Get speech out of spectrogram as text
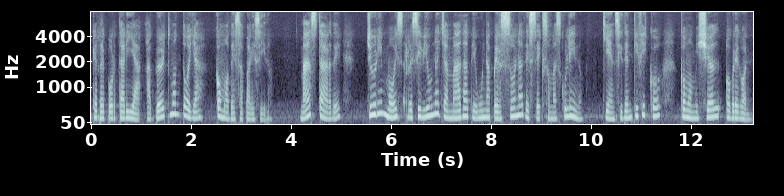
que reportaría a Bert Montoya como desaparecido. Más tarde, Judy Moyes recibió una llamada de una persona de sexo masculino, quien se identificó como Michelle Obregón.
